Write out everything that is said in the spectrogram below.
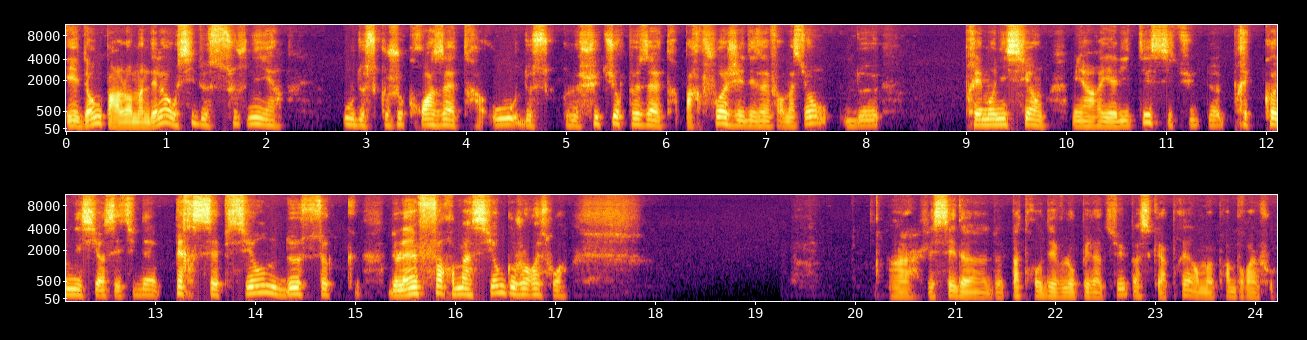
et donc par l'homme Mandela aussi de souvenirs ou de ce que je crois être ou de ce que le futur peut être. Parfois j'ai des informations de prémonition, mais en réalité c'est une précognition, c'est une perception de ce que, de l'information que je reçois. Voilà, j'essaie de ne pas trop développer là-dessus parce qu'après, on me prend pour un fou.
